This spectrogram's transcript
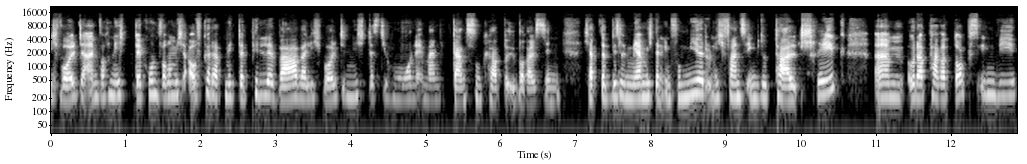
ich wollte einfach nicht, der Grund, warum ich aufgehört habe mit der Pille war, weil ich wollte nicht, dass die Hormone in meinem ganzen Körper überall sind. Ich habe da ein bisschen mehr mich dann informiert und ich fand es irgendwie total schräg ähm, oder paradox irgendwie,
